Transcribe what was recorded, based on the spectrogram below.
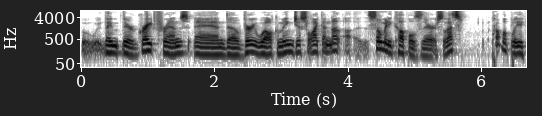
they they're great friends and uh, very welcoming, just like another, uh, so many couples there. So that's probably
